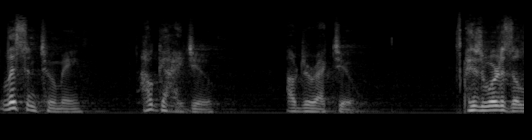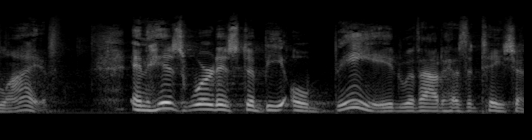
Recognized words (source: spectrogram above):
listen to me. I'll guide you, I'll direct you. His word is alive. And his word is to be obeyed without hesitation.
